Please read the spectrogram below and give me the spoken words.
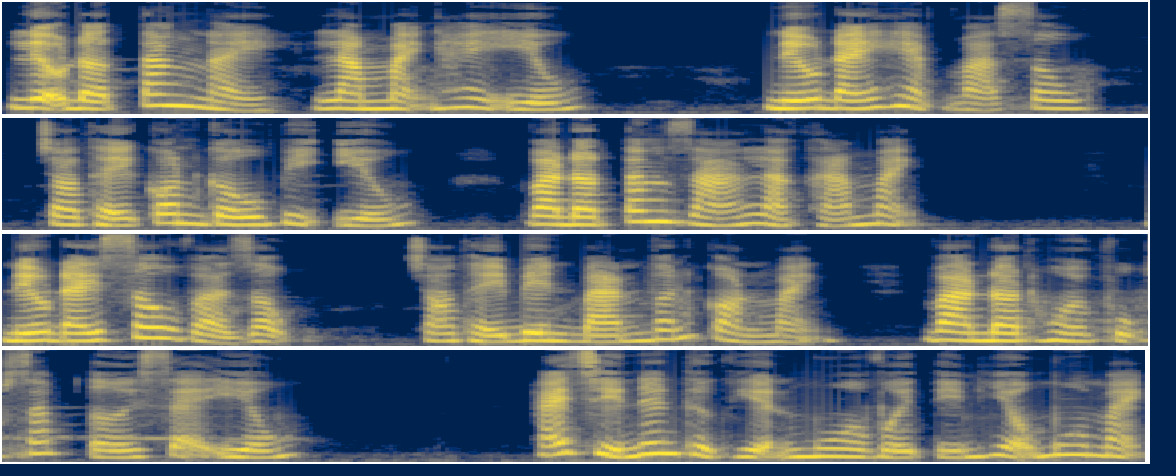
liệu đợt tăng này là mạnh hay yếu. Nếu đáy hẹp và sâu, cho thấy con gấu bị yếu và đợt tăng giá là khá mạnh. Nếu đáy sâu và rộng, cho thấy bên bán vẫn còn mạnh và đợt hồi phục sắp tới sẽ yếu. Hãy chỉ nên thực hiện mua với tín hiệu mua mạnh.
